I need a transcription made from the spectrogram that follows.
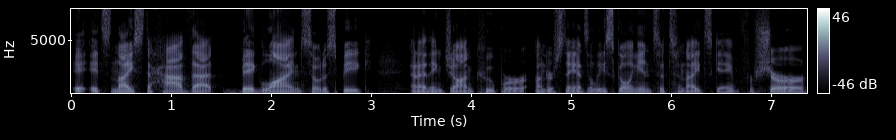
it, it's nice to have that big line, so to speak. And I think Jon Cooper understands, at least going into tonight's game for sure,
